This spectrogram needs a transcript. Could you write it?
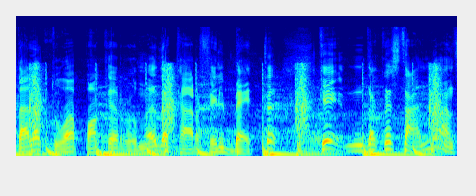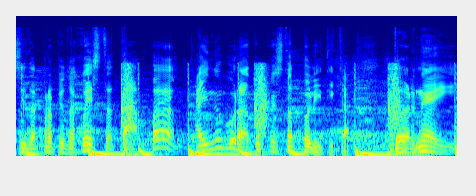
dalla tua Poker Room, da Carfield Bet, che da quest'anno, anzi da, proprio da questa tappa, ha inaugurato questa politica. Tornei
